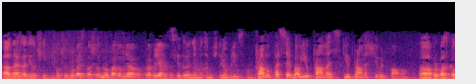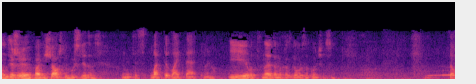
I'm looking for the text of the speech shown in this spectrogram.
А Однажды один ученик пришел к Шри Прабхупаде и сказал, Шила Прабхупада, у меня проблемы со следованием этим четырем принципам. Prabhupada said, Well, you promised, you promised you would follow. А Прабхупада сказал, ну ты же пообещал, что будешь следовать. And he just left it like that, you know. И вот на этом их разговор закончился. So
